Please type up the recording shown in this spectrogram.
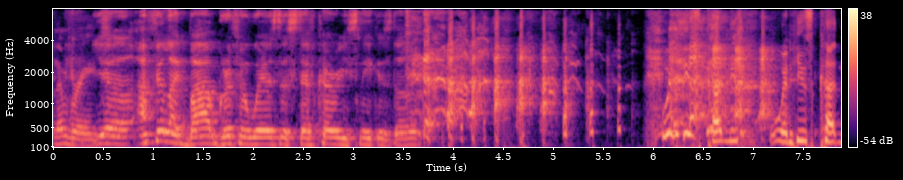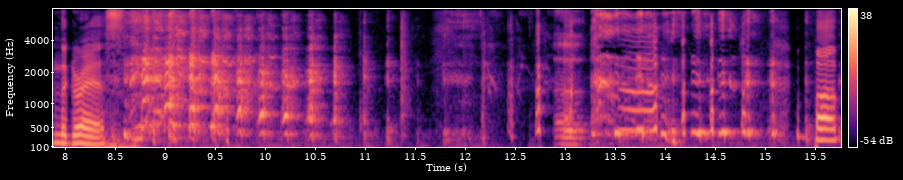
Them braids. Yeah, I feel like Bob Griffin wears the Steph Curry sneakers though. With these cutting when he's cutting the grass. Bob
